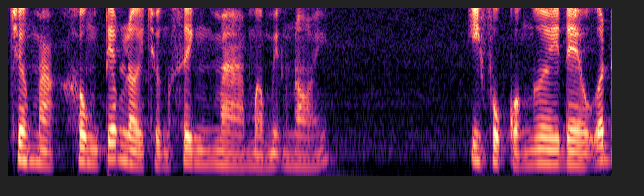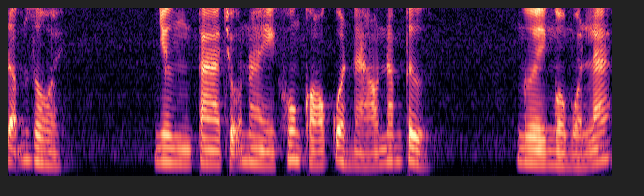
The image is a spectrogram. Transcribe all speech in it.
Trương Mạc không tiếp lời trường sinh mà mở miệng nói. Y phục của ngươi đều ướt đẫm rồi, Nhưng ta chỗ này không có quần áo nam tử. Ngươi ngồi một lát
